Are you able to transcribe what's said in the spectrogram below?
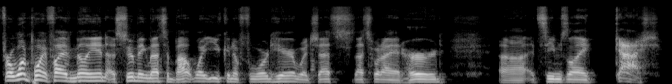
for 1.5 million, assuming that's about what you can afford here, which that's that's what I had heard. Uh, it seems like, gosh,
